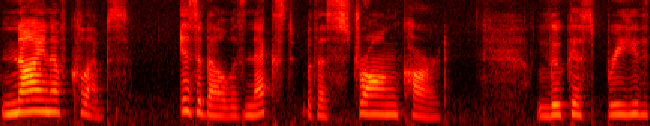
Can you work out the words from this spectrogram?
Nine of clubs. Isabel was next with a strong card. Lukas breathed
